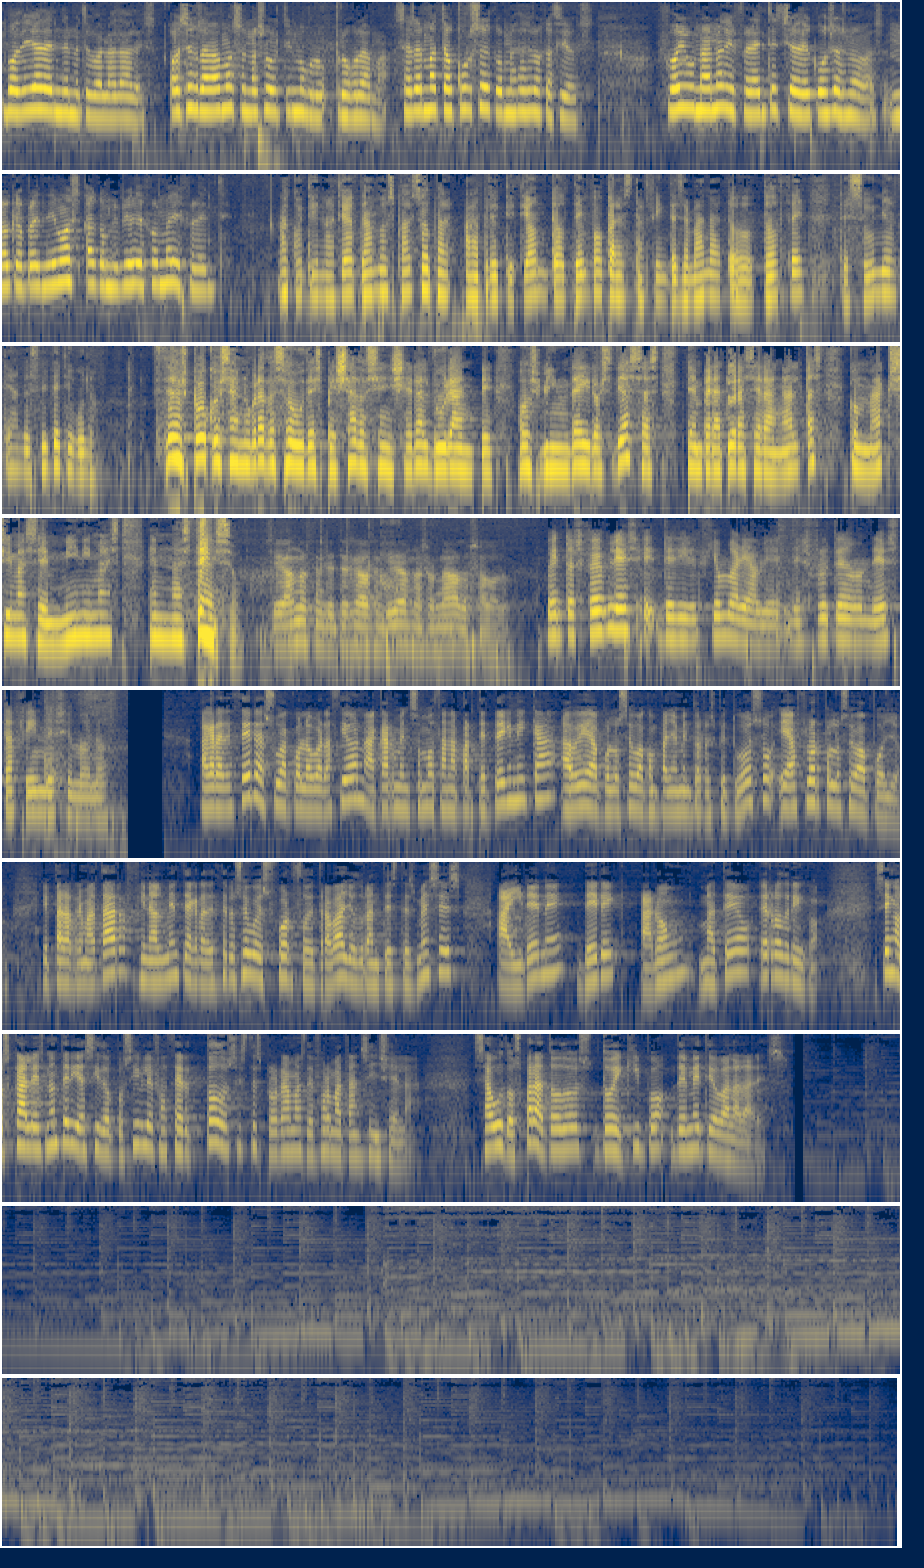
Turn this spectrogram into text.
Bo día dende Meteobaladares. Hoxe gravamos o noso último programa. Se remata o curso e comeza as vacacións. Foi un ano diferente cheo de cousas novas, no que aprendimos a convivir de forma diferente. A continuación damos paso para a petición do tempo para esta fin de semana do 12 de xuño de 2021. Ceos poucos anubrados ou despexados en xeral durante os vindeiros días as temperaturas serán altas con máximas e mínimas en ascenso chegando aos 33 graus centígrados na xornada do sábado. Ventos febles de dirección variable. Desfruten desta fin de semana. Agradecer a súa colaboración a Carmen Somoza na parte técnica, a Bea polo seu acompañamento respetuoso e a Flor polo seu apoio. E para rematar, finalmente agradecer o seu esforzo e traballo durante estes meses a Irene, Derek, Arón, Mateo e Rodrigo, sen os cales non tería sido posible facer todos estes programas de forma tan sinxela. Saúdos para todos do equipo de Meteo Baladares.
